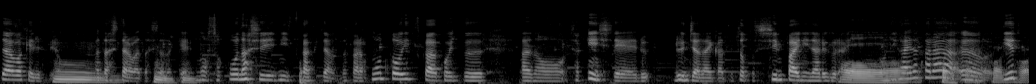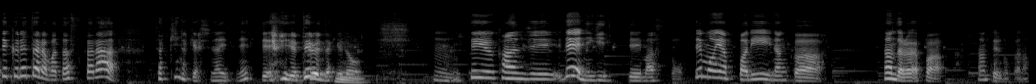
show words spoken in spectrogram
ちゃうわけですよ、うん。渡したら渡しただけ、うんうんもう底なしに使っちゃう。だから本当いつかこいつあの借金してるるんじゃないかってちょっと心配になるぐらい。お願いだから、はいはいはいはい。うん、言ってくれたら渡すから借金だけはしないでねって言ってるんだけど、ううんん。っていう感じで握ってますと。でもやっぱりなんかなんだろうやっぱなんていうのかな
